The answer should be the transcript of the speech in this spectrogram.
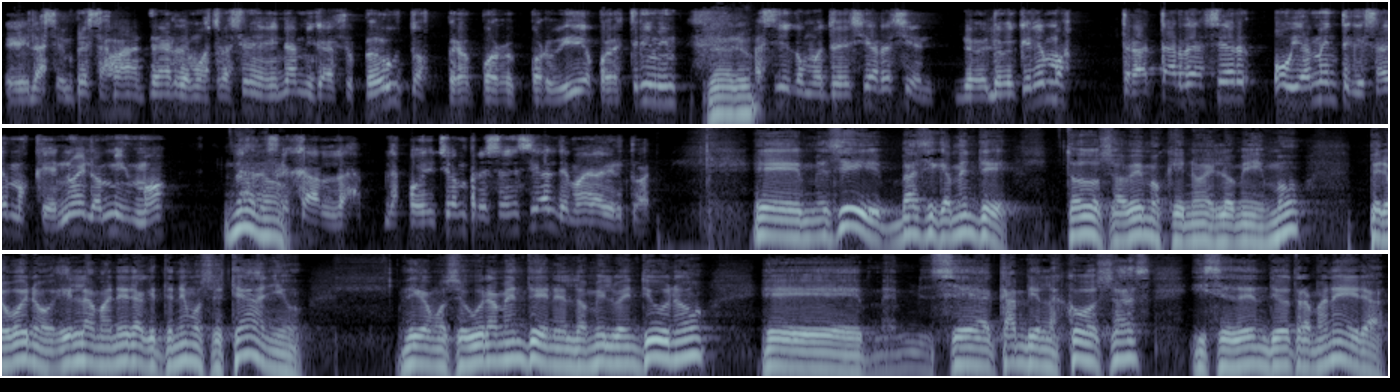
eh, las empresas van a tener demostraciones dinámicas de sus productos, pero por, por video, por streaming. Claro. Así que como te decía recién, lo, lo que queremos tratar de hacer, obviamente que sabemos que no es lo mismo, No, es no. reflejar la, la exposición presencial de manera virtual. Eh, sí, básicamente todos sabemos que no es lo mismo, pero bueno, es la manera que tenemos este año. Digamos, seguramente en el 2021 eh, se cambien las cosas y se den de otra manera,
